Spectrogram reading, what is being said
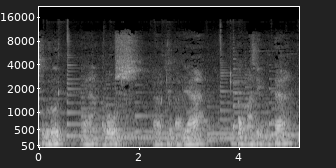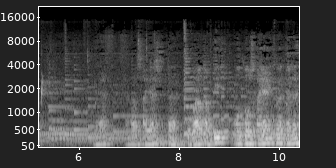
surut ya, terus ya, berkarya. Mumpung masih muda, ya. Kalau saya sudah tua, tapi moto saya itu adalah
